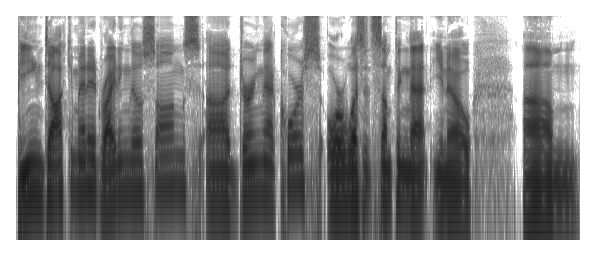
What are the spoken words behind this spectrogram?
being documented, writing those songs uh, during that course, or was it something that you know? Um,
